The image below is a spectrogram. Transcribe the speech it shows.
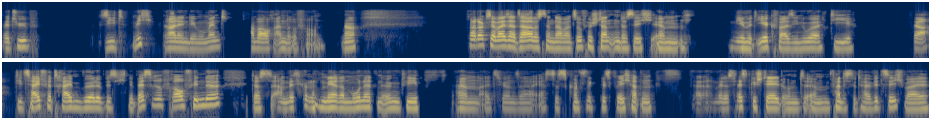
der Typ sieht mich gerade in dem Moment, aber auch andere Frauen. Ja. Paradoxerweise hat Sarah das dann damals so verstanden, dass ich ähm, mir mit ihr quasi nur die ja, die Zeit vertreiben würde, bis ich eine bessere Frau finde. Das haben wir nach mehreren Monaten irgendwie, ähm, als wir unser erstes Konfliktgespräch hatten, äh, haben wir das festgestellt und ähm, fand ich total witzig, weil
